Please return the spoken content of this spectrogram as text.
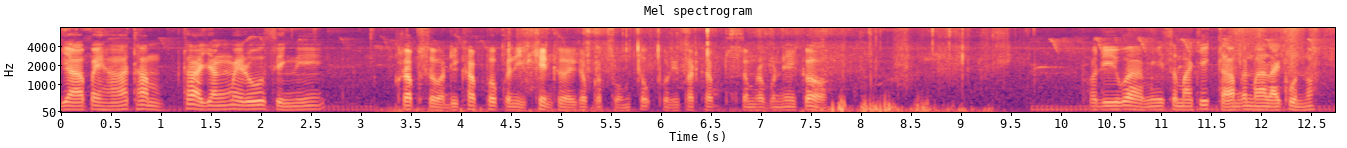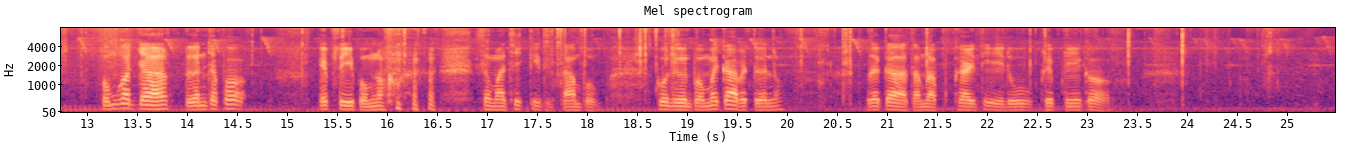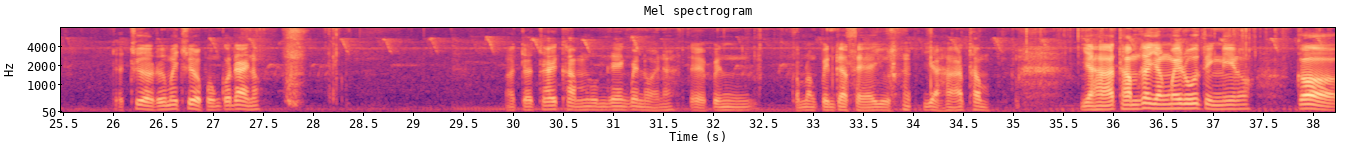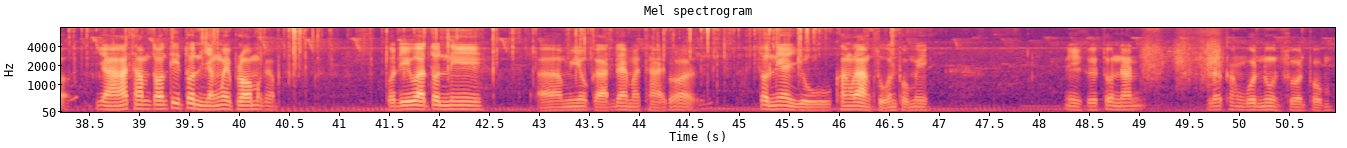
อย่าไปหาทำถ้ายังไม่รู้สิ่งนี้ ครับสวัสดีครับ พบกันอีกเช่นเคยครับกับผมตุปุริพัฒน์ครับสำหรับวันนี้ก็ พอดีว่ามีสมาชิกถามกันมาหลายคนเนาะผมก็จะเตือนเฉพาะ FC ผมเนาะสมาชิกที่ติดตามผม คนอื่นผมไม่กล้าไปเตือนเนาะแล้วก็สำหรับใครที่ดูคลิปนี้ก็ จะเชื่อหรือไม่เชื่อผมก็ได้เนาะ อาจจะใช้คำรุนแรงไปหน่อยนะ แต่เป็นกำลังเป็นกระแสอยู่ อย่าหาทำอย่าหาทำถ้ายังไม่รู้สิ่งนี้เนาะก็อย่าหาทำตอนที่ต้นยังไม่พร้อมครับพอดีว่าต้นนี้มีโอกาสได้มาถ่ายเพราะต้นเนี้ยอยู่ข้างล่างสวนผมเองนี่คือต้นนั้นแล้วข้างบนนู่นสวนผม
